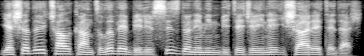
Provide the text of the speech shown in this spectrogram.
yaşadığı çalkantılı ve belirsiz dönemin biteceğine işaret eder.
